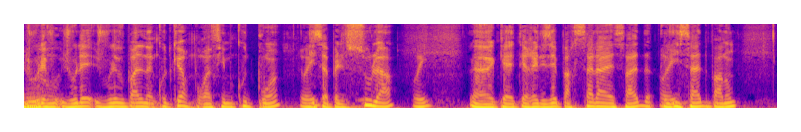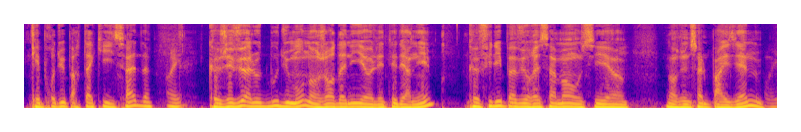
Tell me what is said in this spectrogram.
je, voulais vous, je voulais, je voulais vous parler d'un coup de cœur pour un film coup de poing Oui. qui s'appelle Soula, Oui. euh, qui a été réalisé par Salah Essad, Oui. Issad, pardon, qui est produit par Taki Issad, Oui. que j'ai vu à l'autre bout du monde en Jordanie euh, l'été dernier, que Philippe a vu récemment aussi euh, dans une salle parisienne. Oui.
